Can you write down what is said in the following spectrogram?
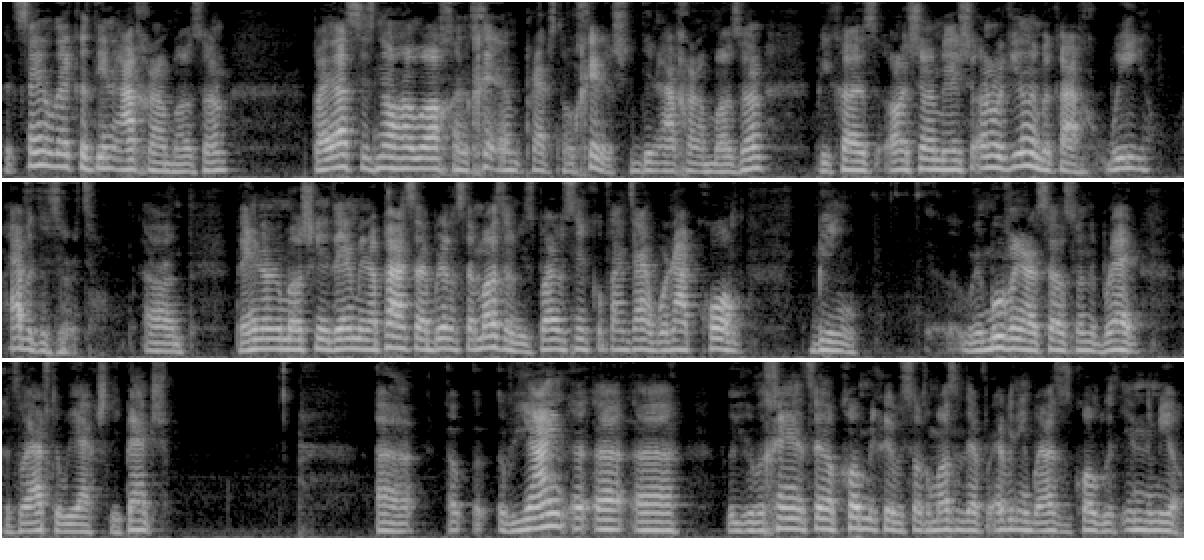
But saying like a din achar umm Hamazon, by us is no halach and perhaps no chiddush din achar umm Hamazon, because we have a dessert. Um, we're not called being removing ourselves from the bread until after we actually bench. Uh, uh, uh, Therefore, everything else is called within the meal.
